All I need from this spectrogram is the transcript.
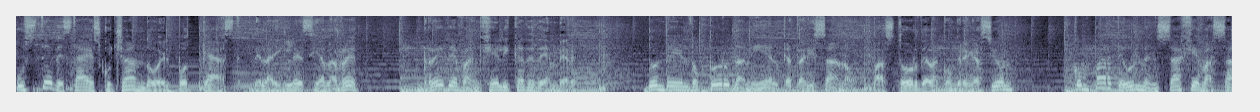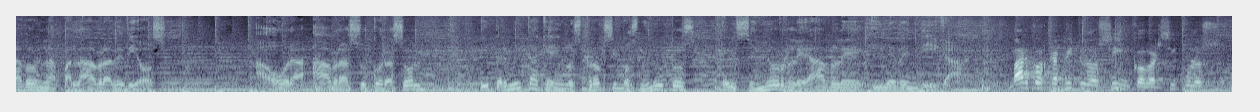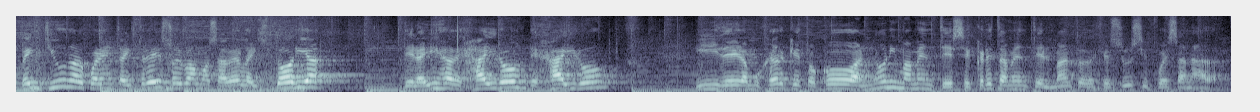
Usted está escuchando el podcast de la Iglesia La Red, Red Evangélica de Denver, donde el doctor Daniel Catarizano, pastor de la congregación, comparte un mensaje basado en la palabra de Dios. Ahora abra su corazón y permita que en los próximos minutos el Señor le hable y le bendiga. Marcos capítulo 5, versículos 21 al 43. Hoy vamos a ver la historia de la hija de Jairo, de Jairo, y de la mujer que tocó anónimamente, secretamente el manto de Jesús y fue sanada.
